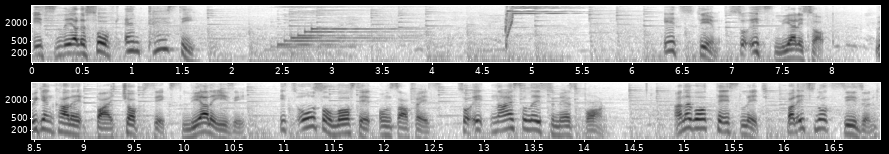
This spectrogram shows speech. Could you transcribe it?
it's really soft and tasty. It's steamed, so it's really soft. We can cut it by chopsticks really easy. It's also roasted on surface, so it nicely smells burnt. Anago tastes rich, but it's not seasoned,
